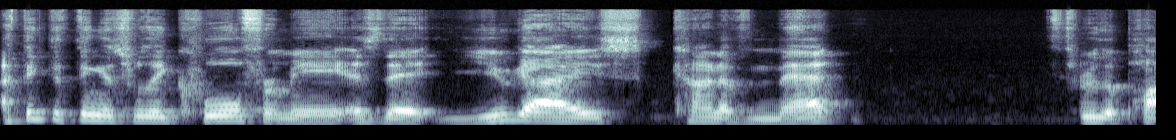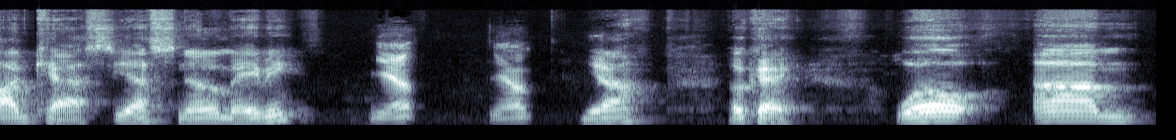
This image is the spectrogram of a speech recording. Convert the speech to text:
I think the thing that's really cool for me is that you guys kind of met through the podcast. Yes, no, maybe. Yep. Yep. Yeah. Okay. Well, um,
